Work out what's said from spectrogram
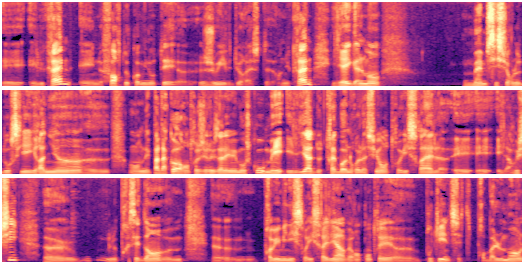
et, l'Ukraine, et une forte communauté euh, juive du reste en Ukraine. Il y a également même si sur le dossier iranien, euh, on n'est pas d'accord entre Jérusalem et Moscou, mais il y a de très bonnes relations entre Israël et, la Russie. Euh, le précédent euh, Premier ministre israélien avait rencontré Poutine. C'est probablement,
